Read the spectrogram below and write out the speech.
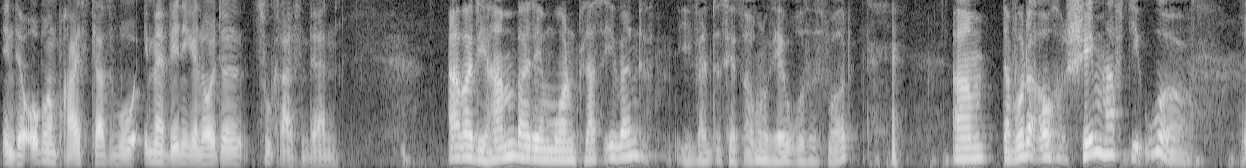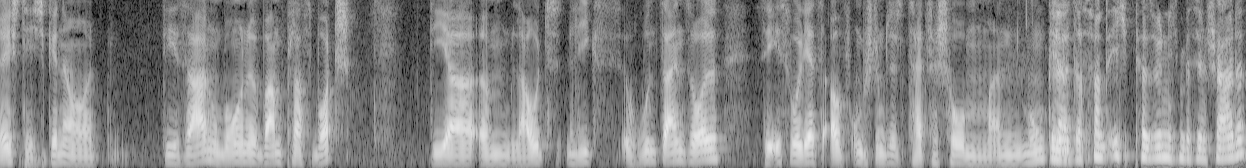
in der oberen Preisklasse, wo immer weniger Leute zugreifen werden. Aber die haben bei dem OnePlus-Event, Event ist jetzt auch ein sehr großes Wort, ähm, da wurde auch schemenhaft die Uhr. Richtig, genau. Die sagen wohl eine OnePlus Watch, die ja ähm, laut Leaks rund sein soll. Sie ist wohl jetzt auf unbestimmte Zeit verschoben. Man munkelt. Ja, das fand ich persönlich ein bisschen schade,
